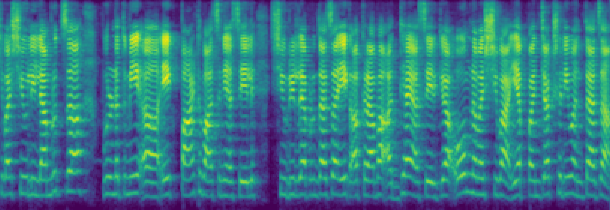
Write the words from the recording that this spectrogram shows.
किंवा शिवलीलामृतचा पूर्ण तुम्ही एक पाठ वाचणे असेल शिवलीलामृताचा एक अकरावा अध्याय असेल किंवा ओम नम शिवा या पंचाक्षरी मंत्राचा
